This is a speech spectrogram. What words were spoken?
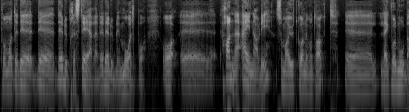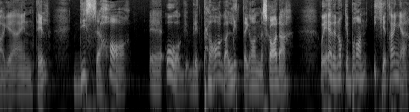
på en måte det, det, det du presterer, det er det du blir målt på. Og eh, Han er en av de som har utgående kontrakt. Eh, Leikvoll Moberg er en til. Disse har òg blitt plaga litt med skader. Og er det noe Brann ikke trenger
